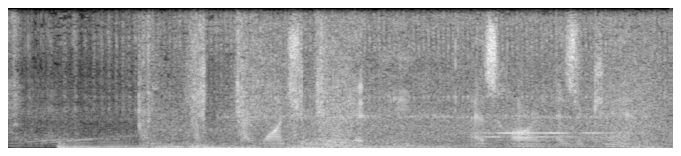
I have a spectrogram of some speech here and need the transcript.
I want you to hit me as hard as you can.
